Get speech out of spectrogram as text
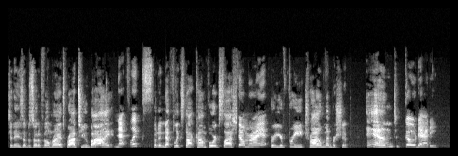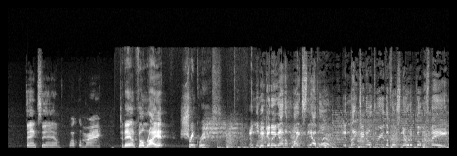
Today's episode of Film Riot's brought to you by Netflix, go to netflix.com forward slash Film Riot, for your free trial membership. And GoDaddy. thanks, Sam. Welcome, Ryan. Today on Film Riot, Shrink Rays. In the beginning, Adam bites the apple. In 1903, the first narrative film is made.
